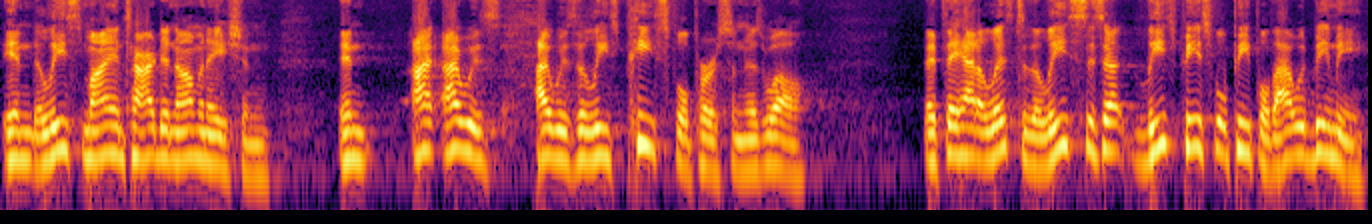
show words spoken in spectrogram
in at least my entire denomination. And I, I, was, I was the least peaceful person as well. If they had a list of the least, least peaceful people, that would be me.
